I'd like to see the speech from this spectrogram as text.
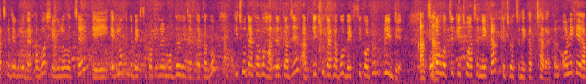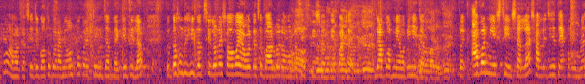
আজকে যেগুলো দেখাবো সেগুলো হচ্ছে এই এগুলো কিন্তু বেক্সি কটনের মধ্যে হিজাব দেখাবো। কিছু দেখাবো হাতের কাজের আর কিছু দেখাবো বেক্সি কটন প্রিন্টের। আচ্ছা। ওটা হচ্ছে কিছু আছে নেকআপ কিছু হচ্ছে নেকআপ ছাড়া। কারণ অনেকেই আপু আমার কাছে যে গতবার আমি অল্প কয়েকটা হিজাব দেখিয়েছিলাম তো তখন তো হিজাব ছিল না সবাই আমার কাছে বারবার আমার কাছে স্ক্রিনশট দিয়ে পাঠায় যে আপু আপনি আমাকে হিজাব দেন। তো আবার নিয়ে এসছি ইনশাল্লাহ সামনে যেহেতু এখন উমরা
